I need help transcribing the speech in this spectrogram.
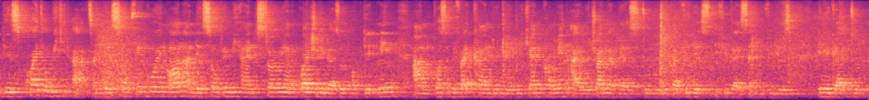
it is quite a wicked act and there's something going on and there's something behind the story and I'm quite sure you guys will update me and possibly if I can during the weekend coming I will try my best to look at videos if you guys send me videos in regard to the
